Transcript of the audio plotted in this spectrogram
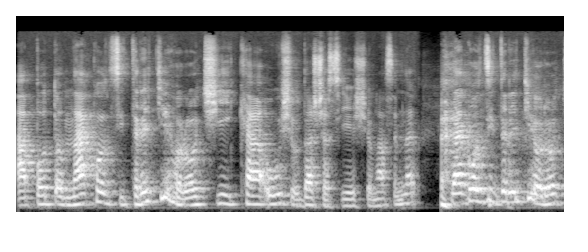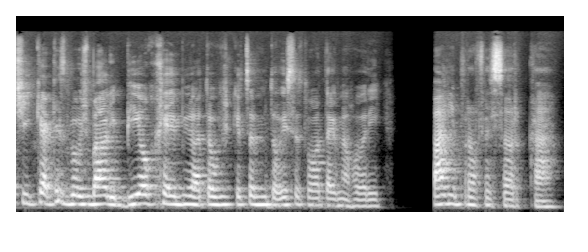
A potom na konci tretieho ročníka, už, Daša si ešte na sem, na, konci tretieho ročníka, keď sme už mali biochémiu a to už keď som mi to vysvetlovala, tak mi hovorí, pani profesorka,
